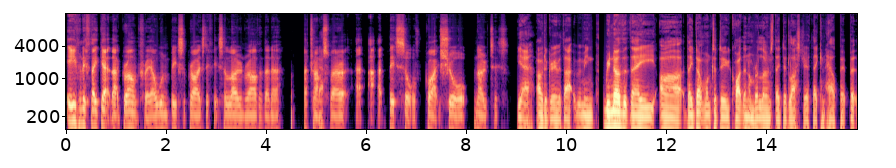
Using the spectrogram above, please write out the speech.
even if they get that grant free, I wouldn't be surprised if it's a loan rather than a a transfer yeah. at, at this sort of quite short notice. Yeah, I would agree with that. I mean, we know that they are they don't want to do quite the number of loans they did last year if they can help it, but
